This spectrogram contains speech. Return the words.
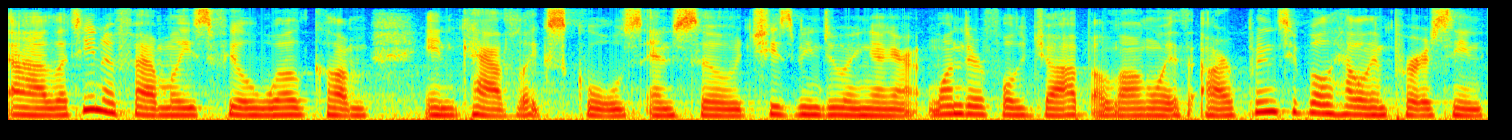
uh, Latino families feel welcome in Catholic schools. And so she's been doing a wonderful job along with our principal, Helen Persin,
